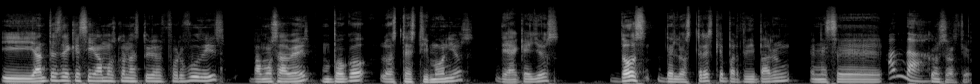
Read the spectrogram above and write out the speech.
Y antes de que sigamos con Asturias for Foodies, vamos a ver un poco los testimonios de aquellos dos de los tres que participaron en ese consorcio.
